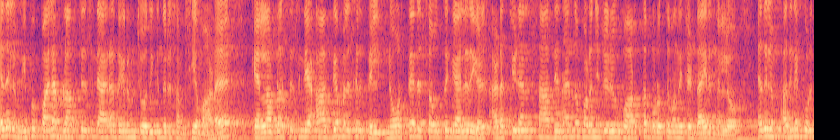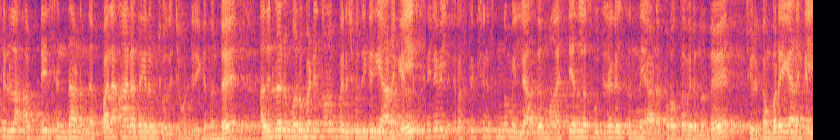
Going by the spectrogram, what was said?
ഏതായാലും ഇപ്പോൾ പല ബ്ലാസ്റ്റേഴ്സിന്റെ ആരാധകരും ചോദിക്കുന്ന ഒരു സംശയമാണ്. കേരള ബ്ലാസ്റ്റേഴ്സിന്റെ ആദ്യ മത്സരത്തിൽ നോർത്ത് ആൻഡ് സൗത്ത് ഗാലറികൾ അടച്ചിടാൻ സാധ്യത എന്ന് പറഞ്ഞിട്ടൊരു വാർത്ത പുറത്തു വന്നിട്ടുണ്ടായിരുന്നല്ലോ. ഏതായാലും അതിനെക്കുറിച്ചുള്ള അപ്ഡേറ്റ്സ് എന്താണെന്ന് പല ആരാധകരും ചോദിച്ചുകൊണ്ടിരിക്കുന്നുണ്ട്. അതിനുള്ളൊരു മറുപടി എന്നോളം പരിശോധിക്കുകയാണെങ്കിൽ നിലവിൽ റെസ്ട്രിക്ഷൻസ് ഒന്നുമില്ല അത് മാറ്റിയെന്നുള്ള സൂചനകൾ തന്നെയാണ് പുറത്തു വരുന്നത്. ചുരുക്കം പറയുകയാണെങ്കിൽ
